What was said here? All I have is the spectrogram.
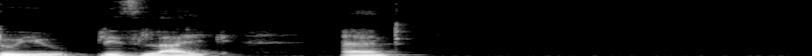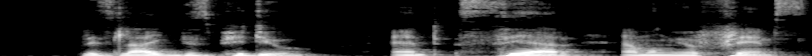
to you, please like and please like this video and share among your friends.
